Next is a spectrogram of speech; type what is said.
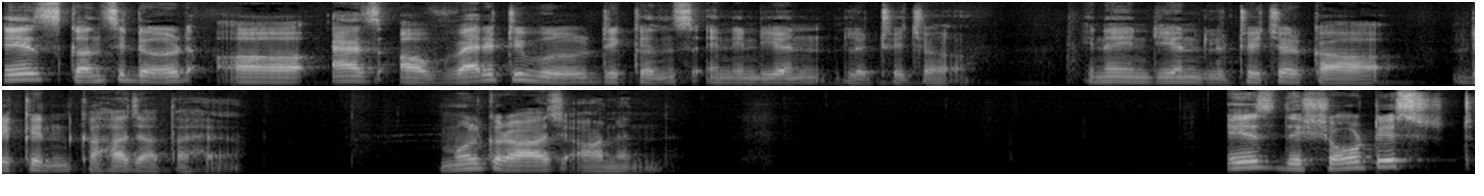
Is considered uh, as a veritable Dickens in Indian literature. इन्हें इंडियन लिटरेचर का डिकन कहा जाता है मुल्क राज आनंद is the shortest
